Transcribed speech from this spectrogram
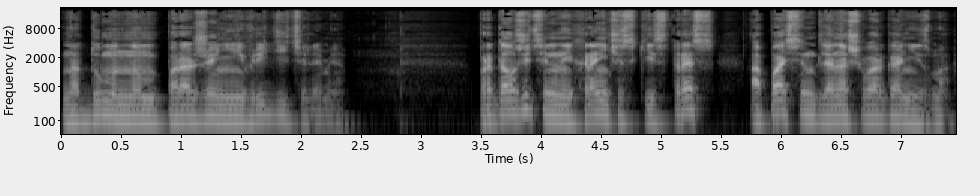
надуманном поражении вредителями. Продолжительный хронический стресс – опасен для нашего организма.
